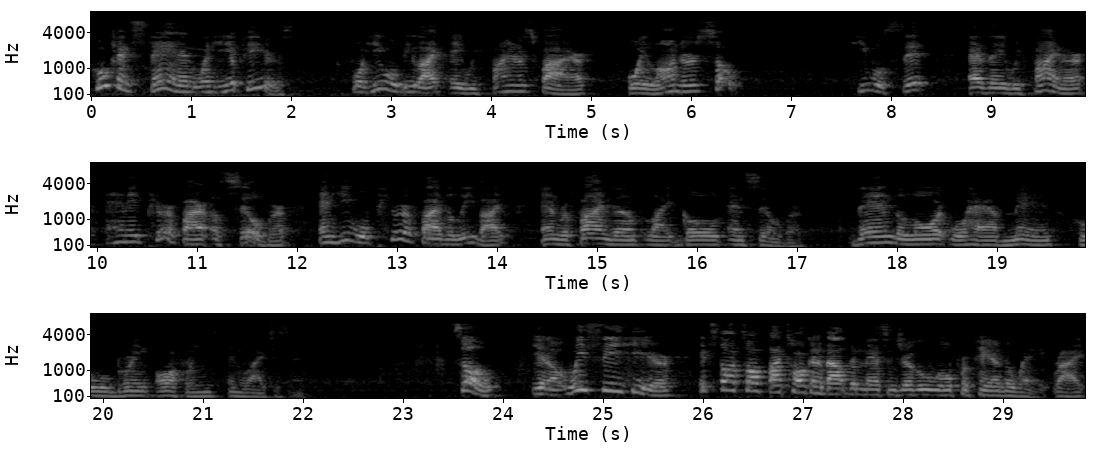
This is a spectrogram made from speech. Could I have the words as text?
Who can stand when he appears? For he will be like a refiner's fire or a launderer's soap. He will sit as a refiner and a purifier of silver, and he will purify the Levites and refine them like gold and silver. Then the Lord will have men who will bring offerings in righteousness. So, you know, we see here, it starts off by talking about the messenger who will prepare the way, right?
